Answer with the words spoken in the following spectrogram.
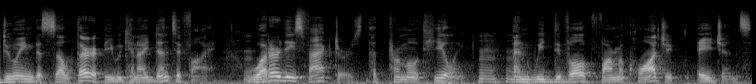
doing the cell therapy, we can identify Mm-hmm. What are these factors that promote healing? Mm-hmm. And we develop pharmacologic agents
